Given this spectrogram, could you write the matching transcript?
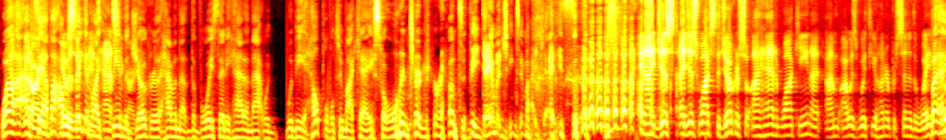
Well, It was a I, good I'd say I argument. thought I was, was thinking like being the argument. Joker, that having that the voice that he had in that would would be helpful to my case, but Warren turned it around to be damaging to my case. and I just I just watched the Joker, so I had Joaquin. I I'm, I was with you 100 percent of the way. but Phil.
